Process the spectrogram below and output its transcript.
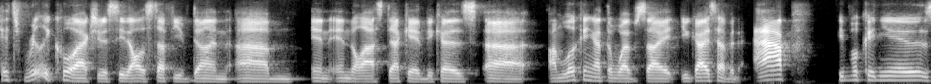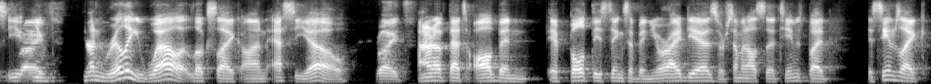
it's really cool actually to see all the stuff you've done um, in in the last decade because uh, I'm looking at the website. You guys have an app people can use. You, right. You've done really well. It looks like on SEO. Right. I don't know if that's all been if both these things have been your ideas or someone else in the teams, but it seems like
